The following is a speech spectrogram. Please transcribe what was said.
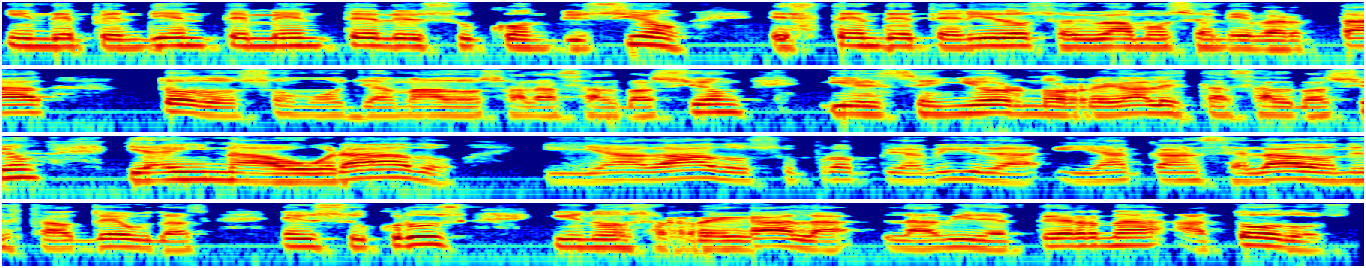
independientemente de su condición, estén detenidos o vivamos en libertad, todos somos llamados a la salvación y el Señor nos regala esta salvación y ha inaugurado y ha dado su propia vida y ha cancelado nuestras deudas en su cruz y nos regala la vida eterna a todos.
